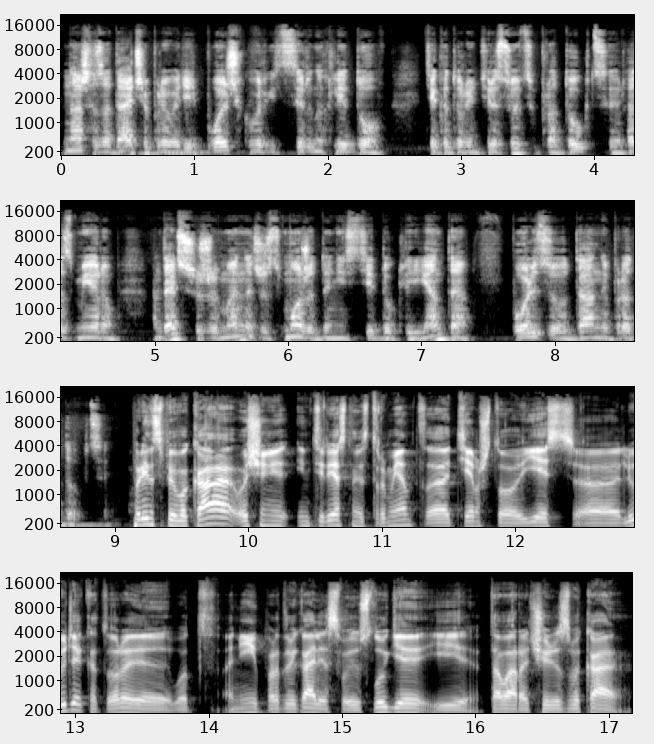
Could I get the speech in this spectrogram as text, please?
Наша задача приводить больше квалифицированных лидов, те, которые интересуются продукцией, размером, а дальше уже менеджер сможет донести до клиента пользу данной продукции. В принципе, ВК очень интересный инструмент э, тем, что есть э, люди, которые вот они продвигали свои услуги и товары через ВК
